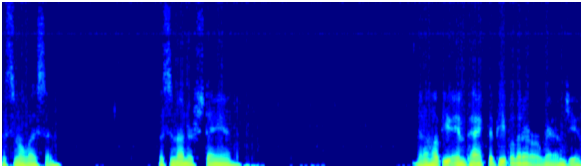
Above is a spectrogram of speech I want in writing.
Listen to listen. Listen to understand. It'll help you impact the people that are around you.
